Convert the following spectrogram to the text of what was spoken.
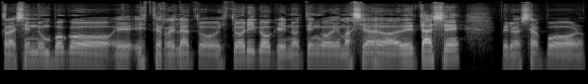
trayendo un poco eh, este relato histórico, que no tengo demasiado detalle, pero allá por,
